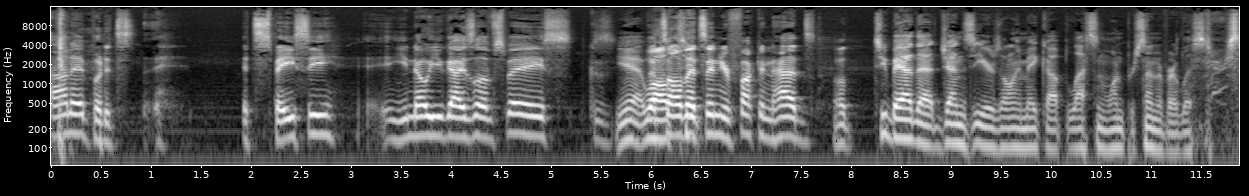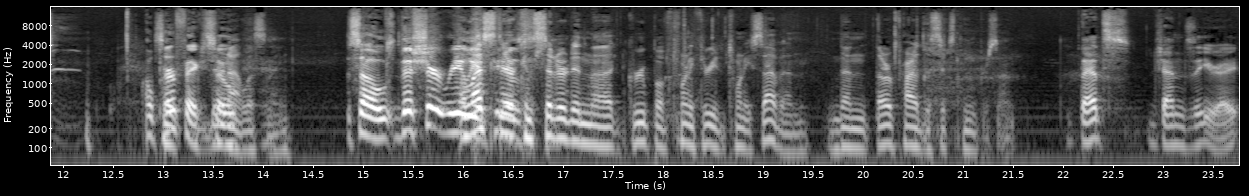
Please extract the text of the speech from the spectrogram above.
on it, but it's it's spacey. You know, you guys love space because Yeah, well, that's all to- that's in your fucking heads. Well, too bad that Gen Zers only make up less than one percent of our listeners. Oh, So perfect. They're So, not listening so this shirt really unless they're considered in the group of twenty-three to twenty-seven. Then they're part of the sixteen percent. that's Gen Z, right?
